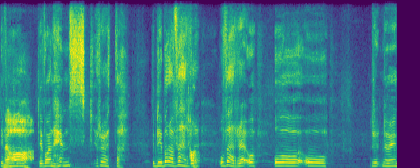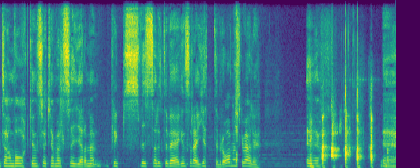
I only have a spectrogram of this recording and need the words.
Det var, Ja, det var en hemsk röta. Det blir bara värre och värre och, och, och nu är inte han vaken så jag kan väl säga det men Prips visade inte vägen sådär jättebra om jag ska vara ärlig. Eh, eh,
